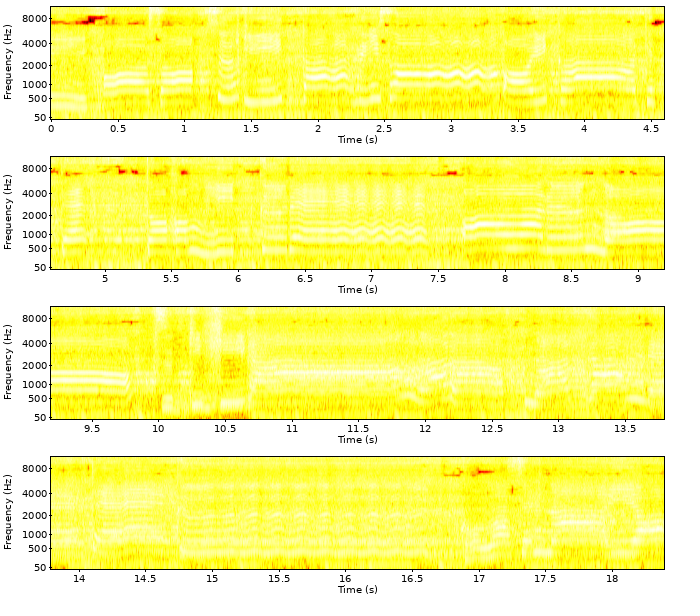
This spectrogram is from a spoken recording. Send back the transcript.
すぎたいそう追いかけてどミックで終わるの月日が流れてく壊せないよ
